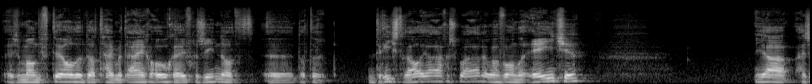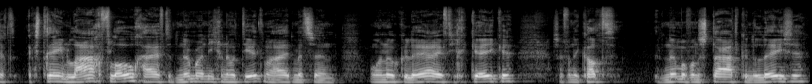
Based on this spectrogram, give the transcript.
Deze man die vertelde dat hij met eigen ogen heeft gezien dat, eh, dat er drie straaljagers waren, waarvan er eentje, ja, hij zegt extreem laag vloog. Hij heeft het nummer niet genoteerd, maar hij heeft met zijn monoculair heeft hij gekeken. Hij zei van ik had het nummer van de staart kunnen lezen.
